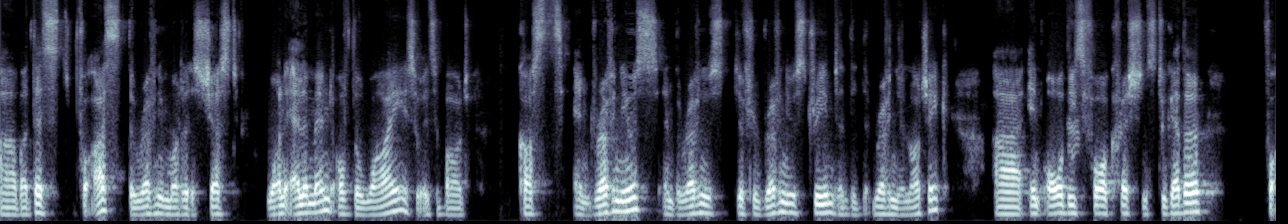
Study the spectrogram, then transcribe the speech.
Uh, but that's for us the revenue model is just one element of the why. So it's about costs and revenues and the revenues different revenue streams and the revenue logic. Uh, in all these four questions together for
